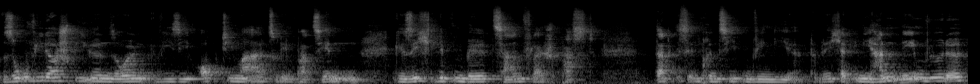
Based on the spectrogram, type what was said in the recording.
so widerspiegeln sollen, wie sie optimal zu dem Patienten Gesicht, Lippenbild, Zahnfleisch passt. Das ist im Prinzip ein Venier. Wenn ich das in die Hand nehmen würde,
